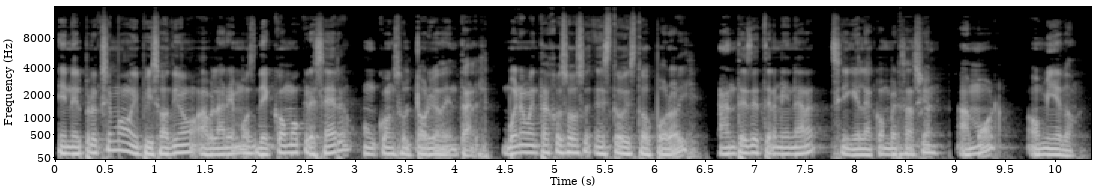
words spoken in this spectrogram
En el próximo episodio hablaremos de cómo crecer un consultorio dental. Bueno, ventajosos, esto es todo por hoy. Antes de terminar, sigue la conversación. ¿Amor o miedo?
